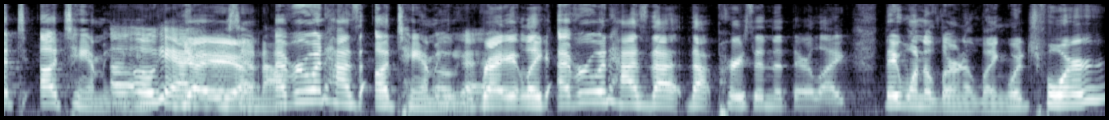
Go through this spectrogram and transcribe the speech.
a, t- a Tammy. Oh, okay, I understand now. Everyone has a Tammy, Okay. right? Like everyone has that that person that they're like they want to learn a language for.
